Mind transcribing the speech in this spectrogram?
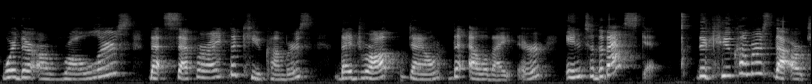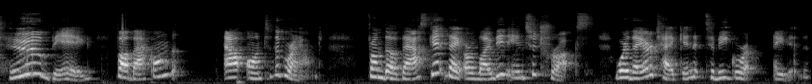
Where there are rollers that separate the cucumbers, they drop down the elevator into the basket. The cucumbers that are too big fall back on the, out onto the ground. From the basket, they are loaded into trucks where they are taken to be graded,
